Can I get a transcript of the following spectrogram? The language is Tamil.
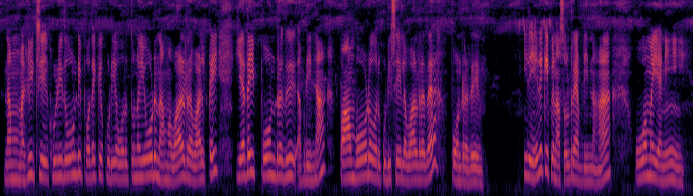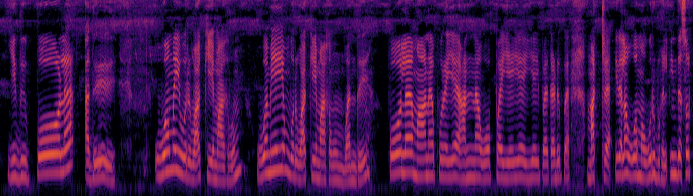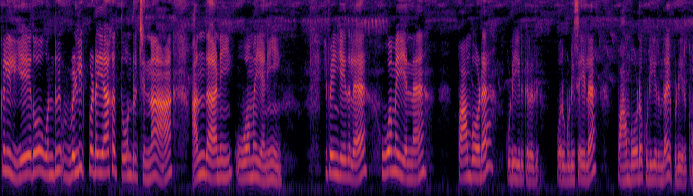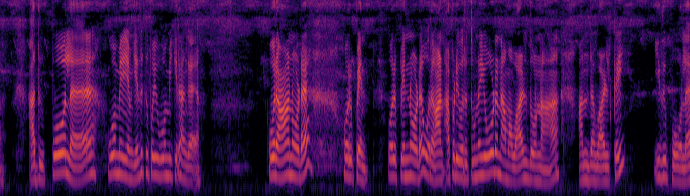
நம் மகிழ்ச்சியை குழி தோண்டி புதைக்கக்கூடிய ஒரு துணையோடு நாம் வாழ்கிற வாழ்க்கை எதை போன்றது அப்படின்னா பாம்போட ஒரு குடிசையில் வாழ்கிறத போன்றது. இதை எதுக்கு இப்போ நான் சொல்கிறேன் அப்படின்னா உவமை அணி இது போல அது. உவமை ஒரு வாக்கியமாகவும் உவமேயம் ஒரு வாக்கியமாகவும் வந்து போல மான புறைய அன்ன ஒப்ப ஏய இயைப்ப கடுப்ப மற்ற இதெல்லாம் ஓம உருபுகள் இந்த சொற்களில் ஏதோ ஒன்று வெளிப்படையாக தோன்றுச்சுன்னா அந்த அணி உவமை அணி. இப்போ இங்கே இதில் உவமை என்ன? பாம்போட குடியிருக்கிறது ஒரு குடிசையில் பாம்போட குடியிருந்தால் எப்படி இருக்கும்? அது போல ஓமேயம் எதுக்கு போய் ஓமிக்கிறாங்க? ஒரு ஆணோட ஒரு பெண். ஒரு பெண்ணோட ஒரு ஆண் அப்படி ஒரு துணையோடு நாம் வாழ்ந்தோன்னா அந்த வாழ்க்கை இது போல்.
